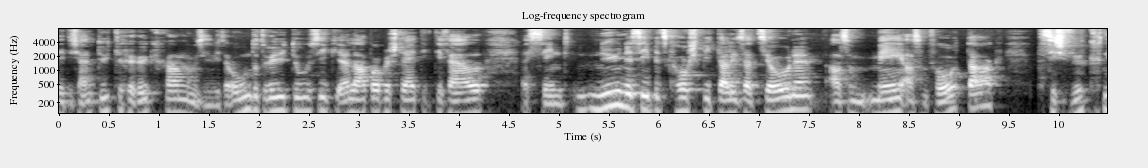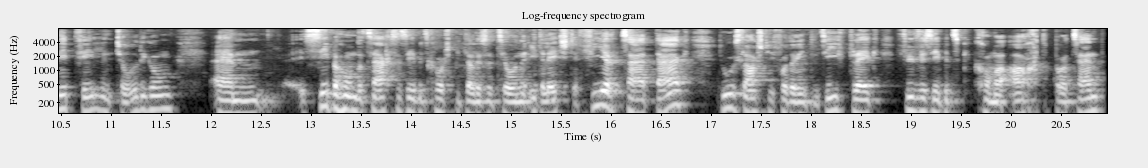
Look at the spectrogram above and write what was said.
dort ist ein deutlicher Rückgang. Wir sind wieder unter 3000 laborbestätigte Fälle. Es sind 79 Hospitalisationen, also mehr als am Vortag. Das ist wirklich nicht viel, Entschuldigung. Ähm, 776 Hospitalisationen in den letzten 14 Tagen. Die Auslastung von der Intensivpflege 75,8 Prozent.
